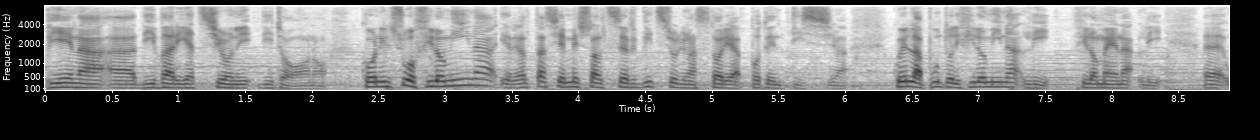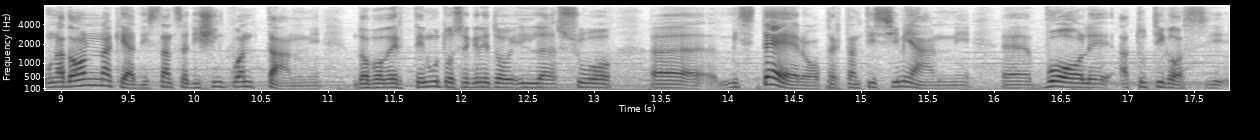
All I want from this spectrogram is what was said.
piena di variazioni di tono. Con il suo Filomina in realtà si è messo al servizio di una storia potentissima, quella appunto di Filomina lì, Filomena lì, una donna che a distanza di 50 anni, dopo aver tenuto segreto il suo mistero per tantissimi anni, vuole a tutti i costi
